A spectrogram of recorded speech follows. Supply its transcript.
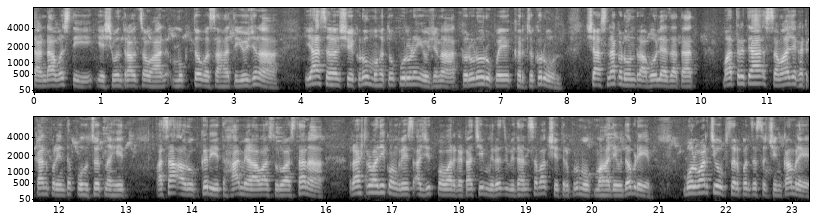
तांडा वस्ती यशवंतराव चव्हाण मुक्त वसाहत योजना यासह शेकडो महत्त्वपूर्ण योजना करोडो रुपये खर्च करून शासनाकडून राबवल्या जातात. मात्र त्या समाज घटकांपर्यंत पोहोचत नाहीत असा आरोप करीत हा मेळावा सुरू असताना राष्ट्रवादी काँग्रेस अजित पवार गटाचे मिरज विधानसभा क्षेत्रप्रमुख महादेव दबडे बोलवाडचे उपसरपंच सचिन कांबळे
